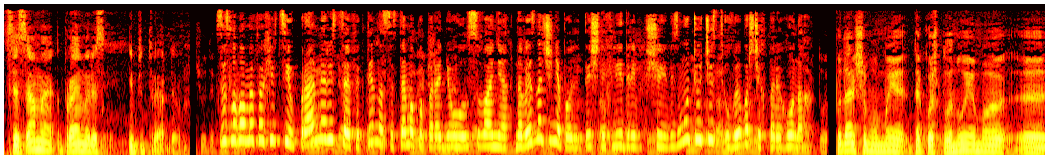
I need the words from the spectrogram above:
це саме праймерис і підтвердив. За словами фахівців, праймеріс – це ефективна система попереднього голосування на визначення політичних лідерів, що й візьмуть участь у виборчих перегонах. Подальшому ми також плануємо, е,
